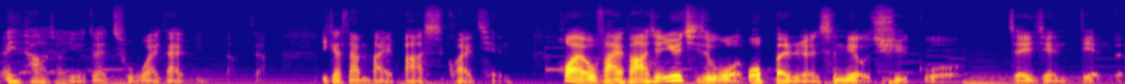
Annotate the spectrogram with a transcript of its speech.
哎、欸，他好像有在出外带便当，这样一个三百八十块钱。后来我才发现，因为其实我我本人是没有去过这一间店的。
